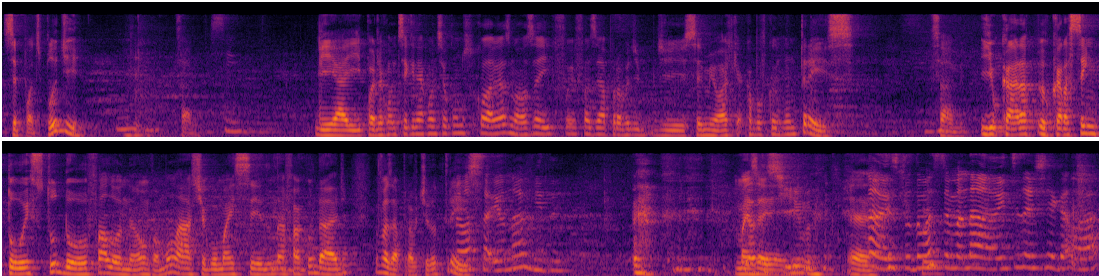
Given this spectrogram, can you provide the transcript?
você pode explodir. Sabe? Sim. E aí pode acontecer que nem aconteceu com uns colegas nossos aí que foi fazer a prova de, de semiótica e acabou ficando com três. Sabe? E o cara, o cara sentou, estudou, falou, não, vamos lá, chegou mais cedo na faculdade, foi fazer a prova, tirou três. Nossa, eu na vida. Mas aí. É. Não, eu estudo uma semana antes, aí chega lá.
